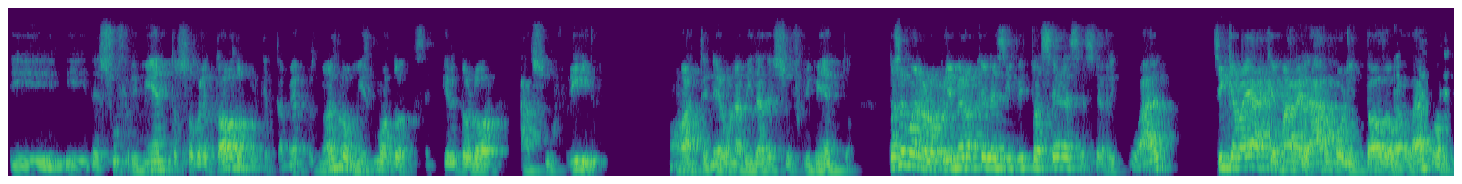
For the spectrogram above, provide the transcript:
y, y de sufrimiento sobre todo, porque también pues, no es lo mismo sentir dolor a sufrir, ¿no? A tener una vida de sufrimiento. Entonces, bueno, lo primero que les invito a hacer es ese ritual. Sí que vaya a quemar el árbol y todo, ¿verdad? Porque,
